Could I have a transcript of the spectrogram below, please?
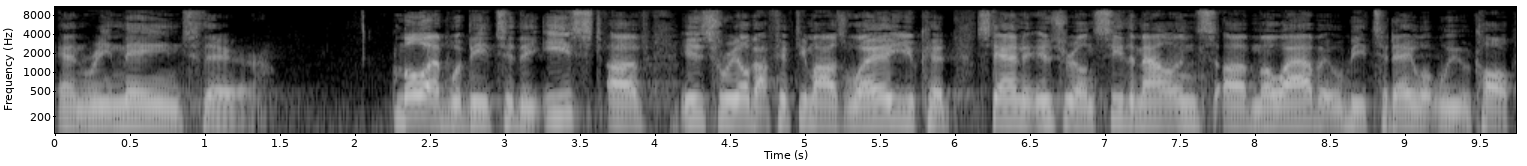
and remained there. Moab would be to the east of Israel, about 50 miles away. You could stand in Israel and see the mountains of Moab. It would be today what we would call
